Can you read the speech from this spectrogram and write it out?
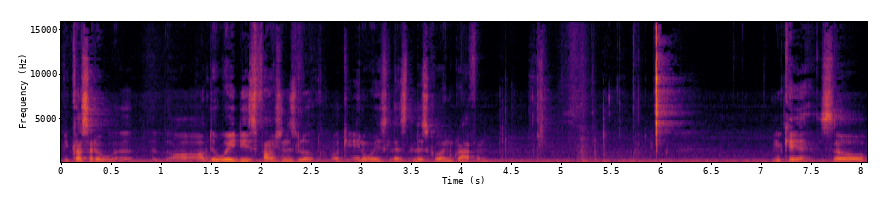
because of the uh, of the way these functions look. Okay, anyways, let's let's go and graph them. Okay, so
